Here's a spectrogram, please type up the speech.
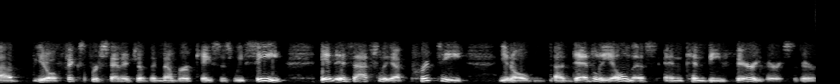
a, a you know fixed percentage of the number of cases we see, it is actually a pretty you know, a deadly illness and can be very, very severe.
